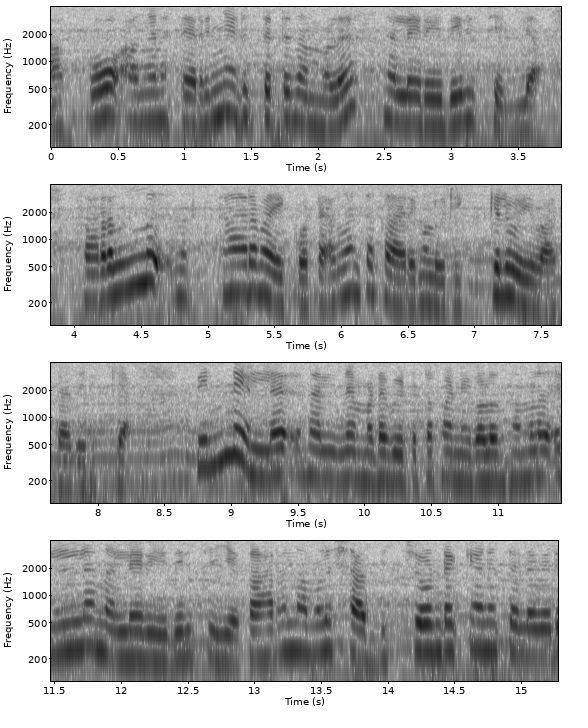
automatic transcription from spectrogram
അപ്പോൾ അങ്ങനെ തിരഞ്ഞെടുത്തിട്ട് നമ്മൾ നല്ല രീതിയിൽ ചെല്ലുക. ഫറൽ നിസ്കാരമായിക്കോട്ടെ. അങ്ങനത്തെ കാര്യങ്ങൾ ഒരിക്കലും ഒഴിവാക്കാതിരിക്കുക. പിന്നെയുള്ള നല്ല നമ്മുടെ വീട്ടിലത്തെ പണികളും നമ്മൾ എല്ലാം നല്ല രീതിയിൽ ചെയ്യുക. കാരണം നമ്മൾ ശപിച്ചുകൊണ്ടൊക്കെയാണ് ചിലവർ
